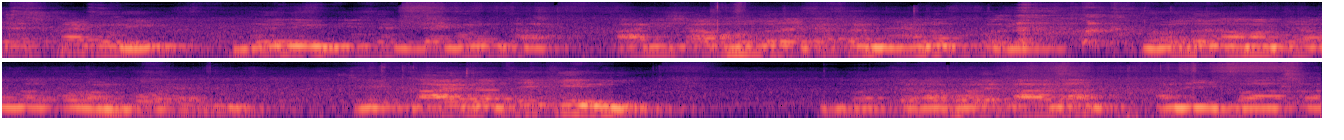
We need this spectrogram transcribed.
চেষ্টা করি দৈনিক বিশ একটা ঘণ্টা আর হিসাব হজুরের কাছে মেহনত করি হজুর আমাকে আল্লাহ কোরআন পড়াবেন এই কায়দা থেকে নিই বাচ্চারা পড়ে কায়দা আমি বাসা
